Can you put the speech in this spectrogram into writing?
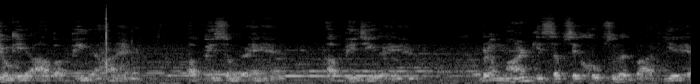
क्योंकि आप अब भी यहाँ हैं अब भी सुन रहे हैं अब भी जी रहे हैं। ब्रह्मांड की सबसे खूबसूरत बात यह है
